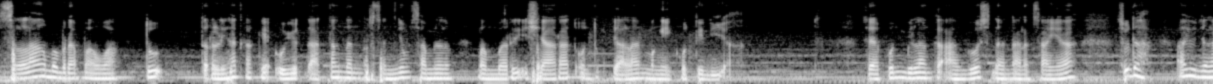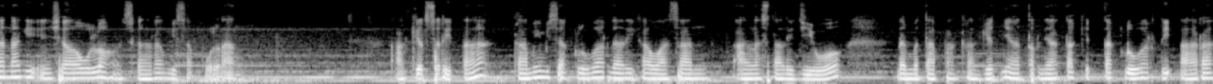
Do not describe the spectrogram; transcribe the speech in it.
Selang beberapa waktu, terlihat kakek Uyut datang dan tersenyum sambil memberi isyarat untuk jalan mengikuti dia. Saya pun bilang ke Agus dan anak saya, sudah, ayo jalan lagi, insya Allah sekarang bisa pulang. Akhir cerita, kami bisa keluar dari kawasan Alas Tali Jiwo dan betapa kagetnya ternyata kita keluar di arah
